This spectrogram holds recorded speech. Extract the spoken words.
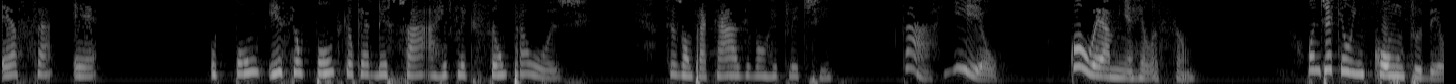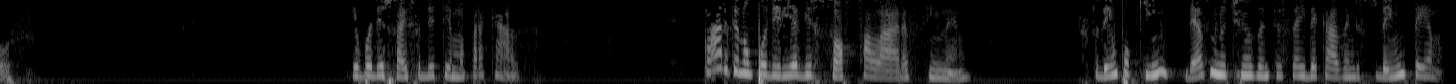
Essa é o ponto, esse é o ponto que eu quero deixar a reflexão para hoje. Vocês vão para casa e vão refletir. Tá, e eu? Qual é a minha relação? Onde é que eu encontro Deus? Eu vou deixar isso de tema para casa. Claro que eu não poderia vir só falar assim, né? Estudei um pouquinho, dez minutinhos antes de sair de casa, ainda estudei um tema.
